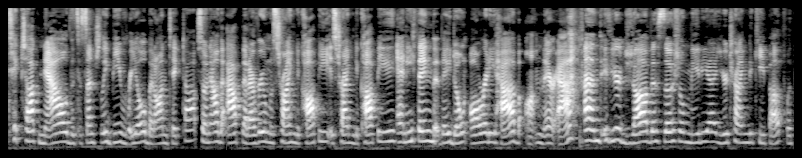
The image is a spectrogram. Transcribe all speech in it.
TikTok now that's essentially BeReal but on TikTok. So now the app that everyone was trying to copy is trying to copy anything that they don't already have on their app. And if your job is social media, you're trying to keep up with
